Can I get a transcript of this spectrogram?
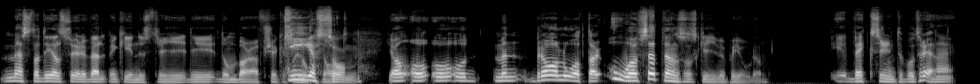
Mestadels så är det väldigt mycket industri, det är, de bara försöker få ihop något. Ja, och, och, och, men bra låtar, oavsett vem som skriver på jorden, växer inte på träd. Nej.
